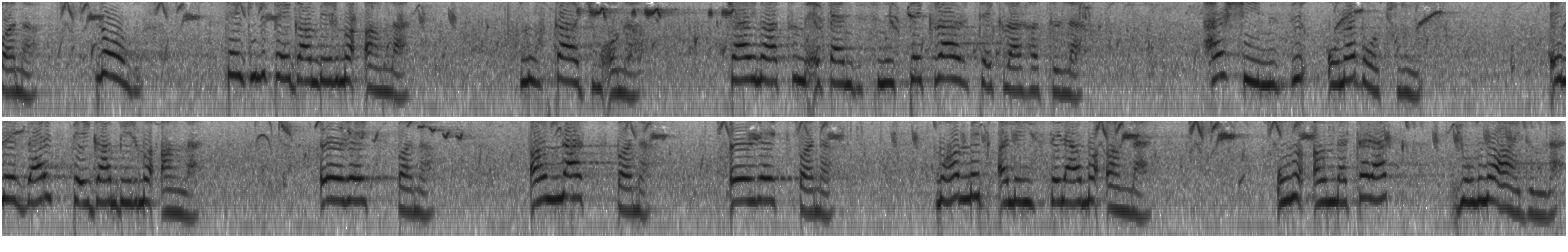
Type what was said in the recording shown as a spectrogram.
bana. Ne olur. Sevgili peygamberime anlat. Muhtacım ona. Kainatın efendisini tekrar tekrar hatırlat. Her şeyimizi ona borçluyuz. En evvel peygamberime anlat. Öğret bana. Anlat bana. Öğret bana. Muhammed Aleyhisselam'ı anlat. Onu anlatarak yolumu aydınlat.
